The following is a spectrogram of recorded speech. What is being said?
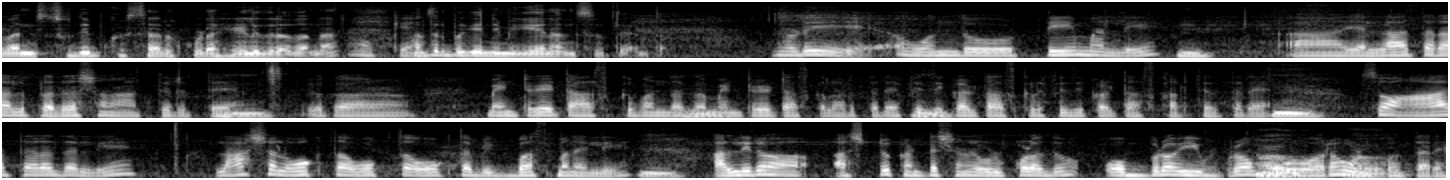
ಇವನ್ ಸುದೀಪ್ ಸರ್ ಕೂಡ ಹೇಳಿದ್ರು ಅದನ್ನು. ಅದ್ರ ಬಗ್ಗೆ ನಿಮಗೆ ಏನು ಅನಿಸುತ್ತೆ ಅಂತ? ನೋಡಿ ಒಂದು ಟೀಮಲ್ಲಿ ಎಲ್ಲ ಥರ ಅಲ್ಲಿ ಪ್ರದರ್ಶನ ಆಗ್ತಿರುತ್ತೆ. ಇವಾಗ ಮೆಂಟಲಿ ಟಾಸ್ಕ್ ಬಂದಾಗ ಮೆಂಟಲಿ ಟಾಸ್ಕಲ್ಲಿ ಆಡ್ತಾರೆ ಫಿಸಿಕಲ್ ಟಾಸ್ಕಲ್ಲಿ ಫಿಸಿಕಲ್ ಟಾಸ್ಕ್ ಆಡ್ತಿರ್ತಾರೆ. ಸೊ ಆ ಥರದಲ್ಲಿ ಲಾಸ್ಟಲ್ಲಿ ಹೋಗ್ತಾ ಹೋಗ್ತಾ ಹೋಗ್ತಾ ಬಿಗ್ ಬಾಸ್ ಮನೇಲಿ ಅಲ್ಲಿರೋ ಅಷ್ಟು ಕಂಟೆಸ್ಟೆಂಟ್ ಉಳ್ಕೊಳ್ಳೋದು ಒಬ್ಬರೋ ಇಬ್ಬರೋ ಮೂವರೋ ಉಳ್ಕೊತಾರೆ.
